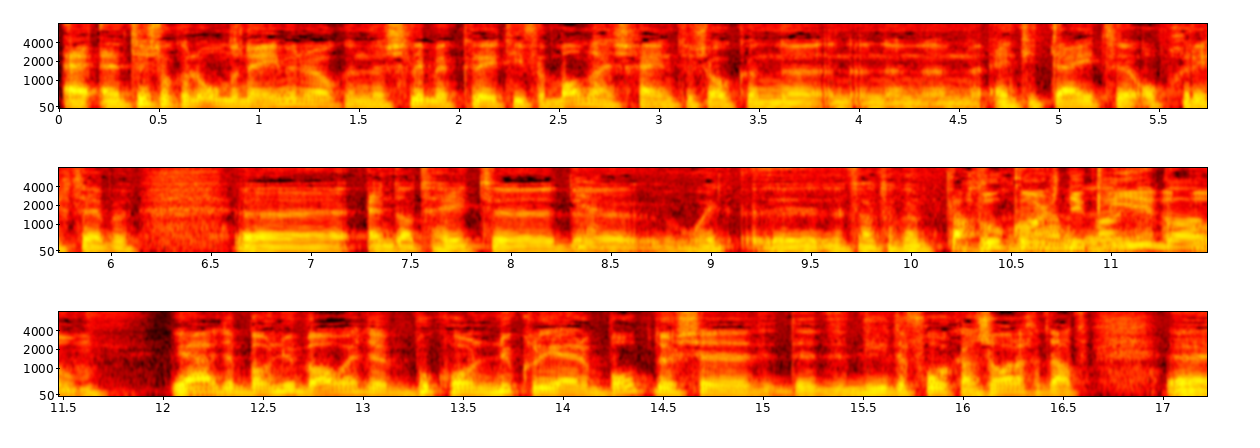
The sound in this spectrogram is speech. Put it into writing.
En, het is ook een ondernemer en ook een slimme, creatieve man. Hij schijnt dus ook een, een, een, een entiteit opgericht te hebben. en dat heet de. Hoe heet, dat had ook een prachtige Boekhorns nucleaire bom. Ja, de Bonubo, de Boekhoorn nucleaire bom. Dus uh, de, die ervoor kan zorgen dat uh,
